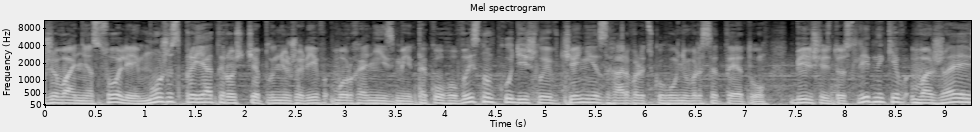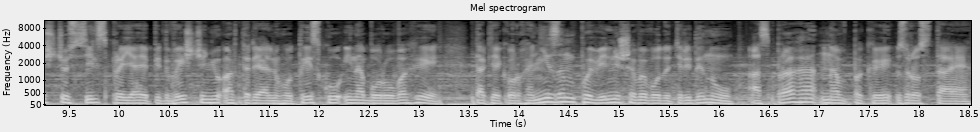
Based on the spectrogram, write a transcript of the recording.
Вживання солі може сприяти розщепленню жирів в організмі. Такого висновку дійшли вчені з Гарвардського університету. Більшість дослідників вважає, що сіль сприяє підвищенню артеріального тиску і набору ваги, так як організм повільніше виводить рідину, а спрага навпаки зростає.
